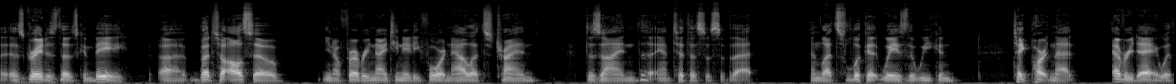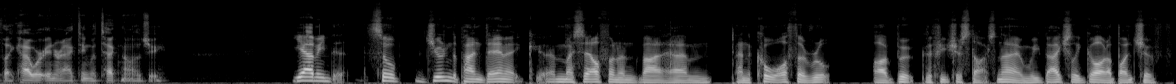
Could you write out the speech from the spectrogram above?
as great as those can be uh, but to also you know, for every 1984, now let's try and design the antithesis of that. And let's look at ways that we can take part in that every day with like how we're interacting with technology. Yeah, I mean, so during the pandemic, uh, myself and my um, and a co-author wrote our book, The Future Starts Now, and we've actually got a bunch of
